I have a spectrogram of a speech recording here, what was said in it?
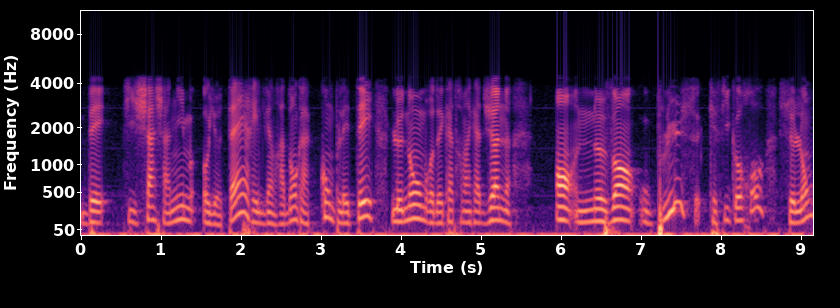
be oyoter. Il viendra donc à compléter le nombre de 84 jeunes en 9 ans ou plus, kefikoro, selon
